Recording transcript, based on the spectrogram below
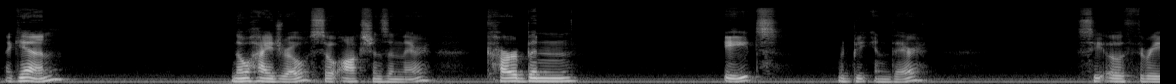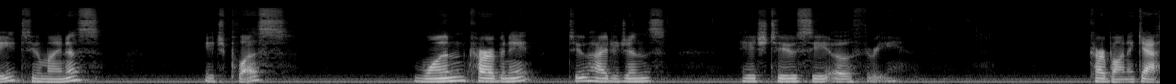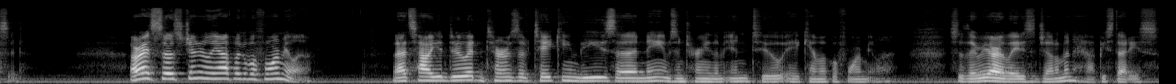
Again, no hydro, so oxygen's in there. Carbon 8 would be in there. CO3, 2 minus, H plus one carbonate, two hydrogens, H2CO3, carbonic acid. All right, so it's generally applicable formula. That's how you do it in terms of taking these uh, names and turning them into a chemical formula. So there we are, ladies and gentlemen. Happy studies.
